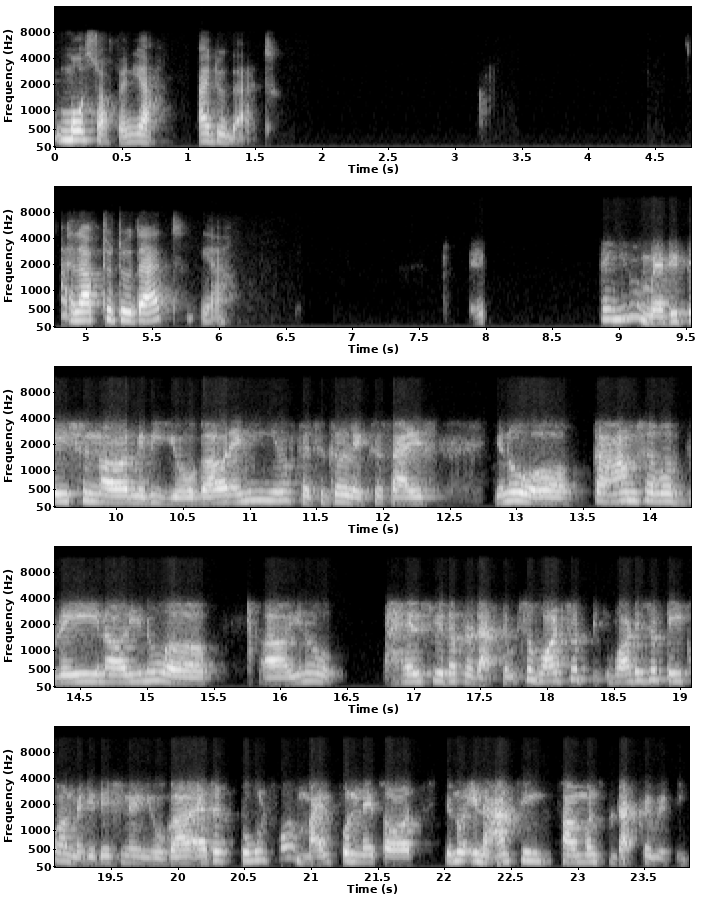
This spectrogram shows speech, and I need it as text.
most often yeah i do that. I love to do that yeah. I think you know meditation or maybe yoga or any you know physical exercise you know uh, calms our brain or you know uh, uh, you know helps with the productivity. So what's your what is your take on meditation and yoga as a tool for mindfulness or you know enhancing someone's productivity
